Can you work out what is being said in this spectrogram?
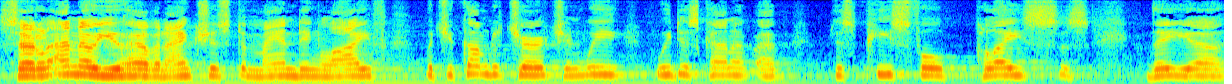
settle. I know you have an anxious, demanding life, but you come to church and we, we just kind of have this peaceful place. They, uh,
